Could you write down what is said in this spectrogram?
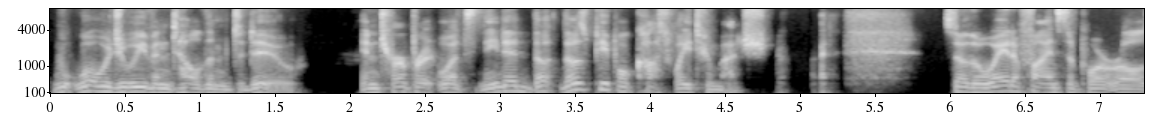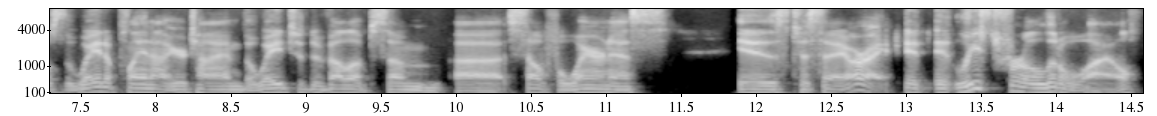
what would you even tell them to do interpret what's needed Th- those people cost way too much so the way to find support roles the way to plan out your time the way to develop some uh, self-awareness is to say, all right, it, at least for a little while,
